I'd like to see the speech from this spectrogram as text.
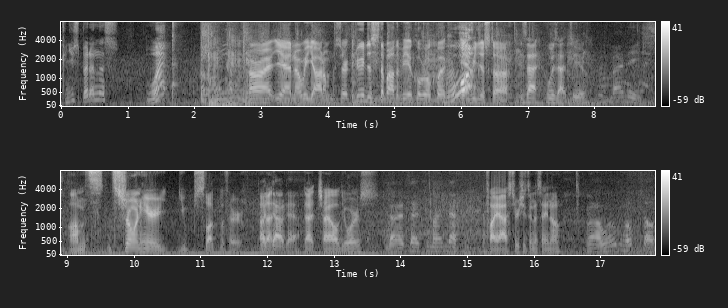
can you spit in this? What? All right, yeah, no, we got him. Sir, if you could just step out of the vehicle real quick. Yeah, What? if you just, uh, is that, who is that to you? My niece. Um, it's, it's showing here you slept with her. Uh, I that, doubt that. That child yours? No, that's actually my nephew. If I asked her, she's gonna say no. Well, I will hope so.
